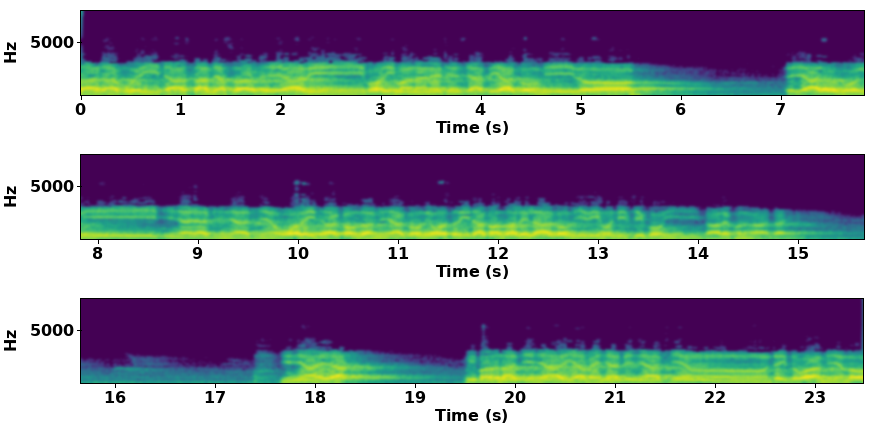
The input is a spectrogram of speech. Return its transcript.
ရတာပွေရီတာသမြတ်စွာဘုရားသည်ဗောဓိမာနနဲ့ထင်ရှားသိအကုန်ပြီသောတရားတော်ကိုလီ ညာရပညာဖြင့်ဝေါရိဋ္ဌာကောင်းစွာမြညာကောင်းသည်ဝသရိတာကောင်းစွာလိလာကောင်းပြီဒီဟွန်းဒီဖြစ်ကုန်၏ဒါလည်းခုနကအတိုင်းပညာရဝိပဿနာပညာရိယာမဉာဏ်ပညာဖြင့်ဒိဋ္ဌဝမြင်သော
